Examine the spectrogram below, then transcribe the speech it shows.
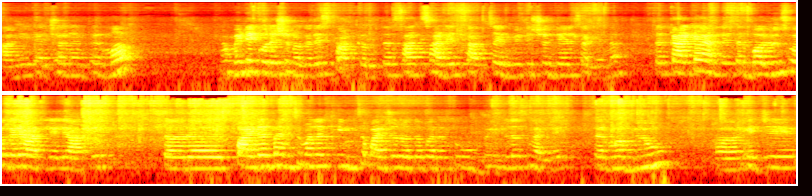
आणि त्याच्यानंतर मग आम्ही डेकोरेशन वगैरे स्टार्ट करू. तर सात साडेसातचं इन्व्हिटेशन देईल सगळ्यांना. तर काय काय आणले? तर बलून्स वगैरे आणलेले आहेत. तर स्पायडरमॅनचं मला थीमचं पाहिजे होतं परंतु भेटलंच नाही तर मग ब्लू हे जे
